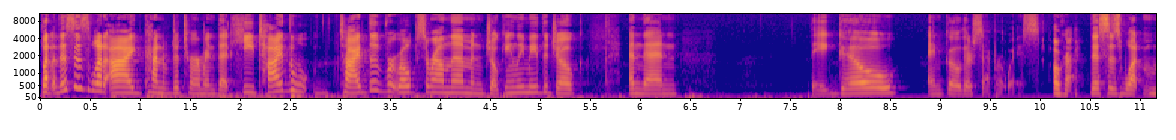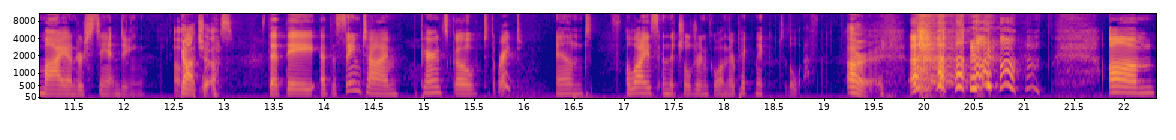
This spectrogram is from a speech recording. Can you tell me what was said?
But this is what I kind of determined that he tied the tied the ropes around them and jokingly made the joke, and then they go and go their separate ways. Okay. This is what my understanding of Gotcha. was. That they at the same time, the parents go to the right and Elias and the children go on their picnic to the left. All right. um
